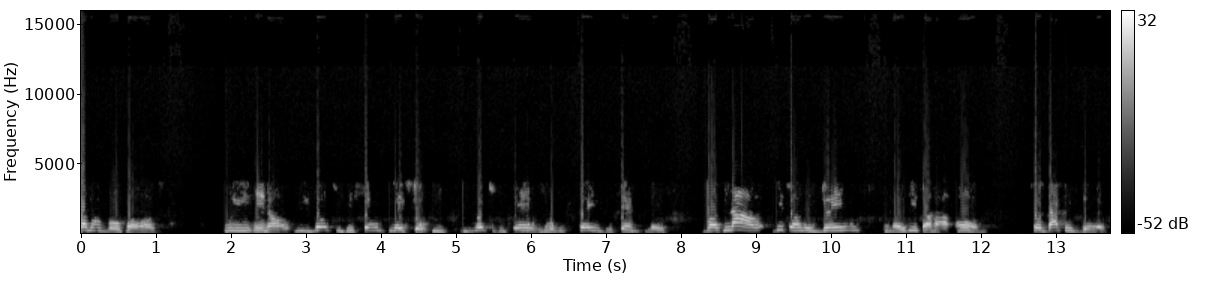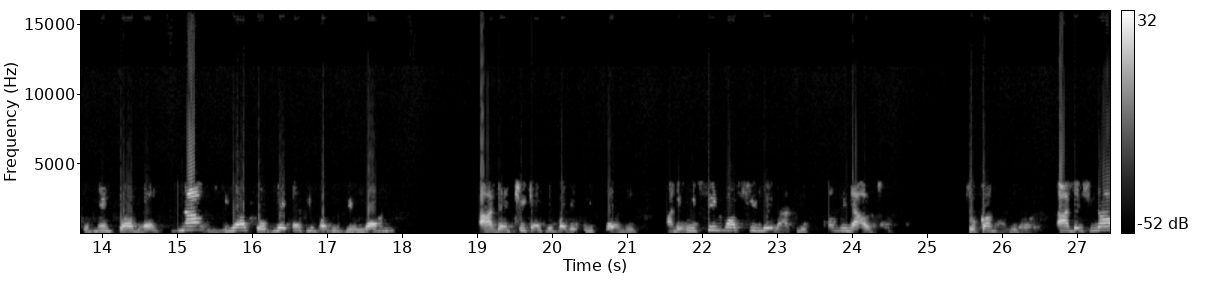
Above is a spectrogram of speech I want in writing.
common goal for us. We, you know, we go to the same place to eat. We go to the same, you know, we stay in the same place. But now, this one is doing, you know, his or her own. So that is the, the main problem. Now you have to make everybody be one and then treat everybody equally. And we see more female athletes coming out to come and, you know, and they should not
